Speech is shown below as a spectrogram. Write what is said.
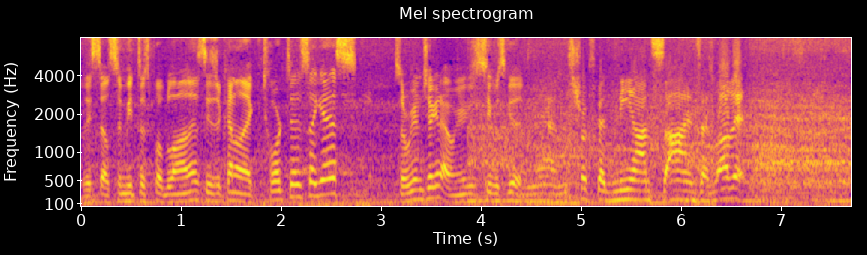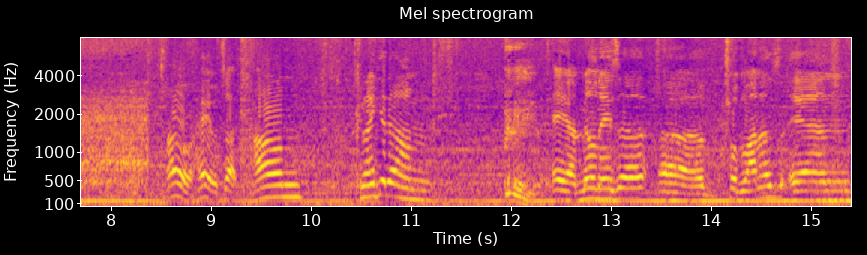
They sell Semitas Poblanas. These are kind of like tortas, I guess. So we're gonna check it out. We're gonna see what's good. Man, this truck's got neon signs. I love it. Oh, hey, what's up? Um, can I get um a uh, Milanese uh, poblanas and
